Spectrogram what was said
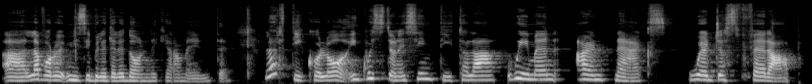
Uh, lavoro invisibile delle donne, chiaramente. L'articolo in questione si intitola Women aren't nags, we're just fed up.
